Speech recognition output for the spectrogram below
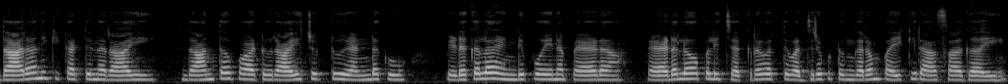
దారానికి కట్టిన రాయి దాంతోపాటు రాయి చుట్టూ ఎండకు పిడకలా ఎండిపోయిన పేడ పేడలోపలి చక్రవర్తి వజ్రపు టుంగరం పైకి రాసాగాయి.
